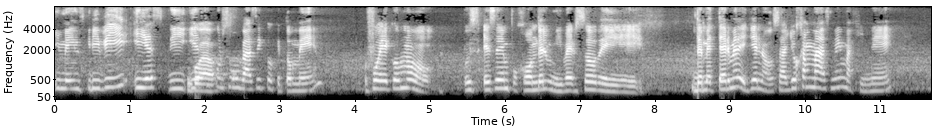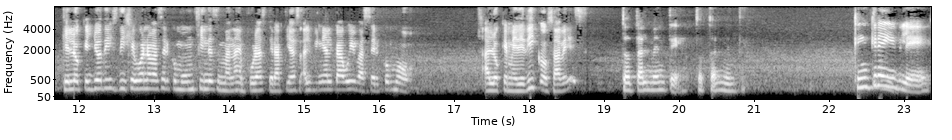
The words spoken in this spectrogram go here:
Y me inscribí y, es, y, este curso básico que tomé fue como pues ese empujón del universo de, de meterme de lleno. O sea, yo jamás me imaginé que lo que yo dije, bueno, va a ser como un fin de semana de puras terapias, al fin y al cabo iba a ser como a lo que me dedico, ¿sabes? Totalmente, totalmente. Qué increíble,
